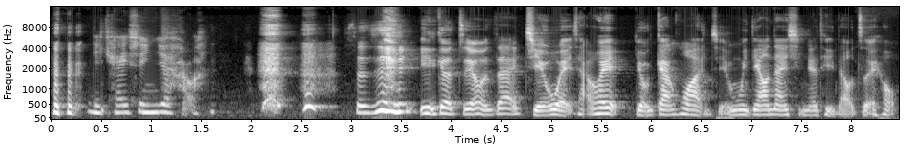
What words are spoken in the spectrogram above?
你开心就好。这是一个只有在结尾才会有干话的节目，一定要耐心的听到最后。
